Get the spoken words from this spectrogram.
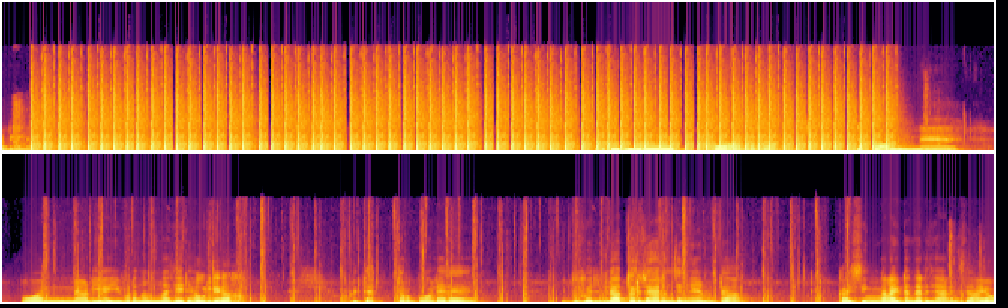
അടിക്കണേ കൊറണ്ടല്ലോ പൊന്നെ പൊന്നാളിയായി ഇവിടെ നിന്നാ ശരിയാവില്ല ഇത് എത്ര പോലെ ഇത്? ഇത് വല്ലാത്തൊരു ചാലഞ്ച് തന്നെയാണ് കേട്ടാ കൈ സിംഗിളായിട്ട് എന്തായാലും ചാലഞ്ച് ആയോ?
